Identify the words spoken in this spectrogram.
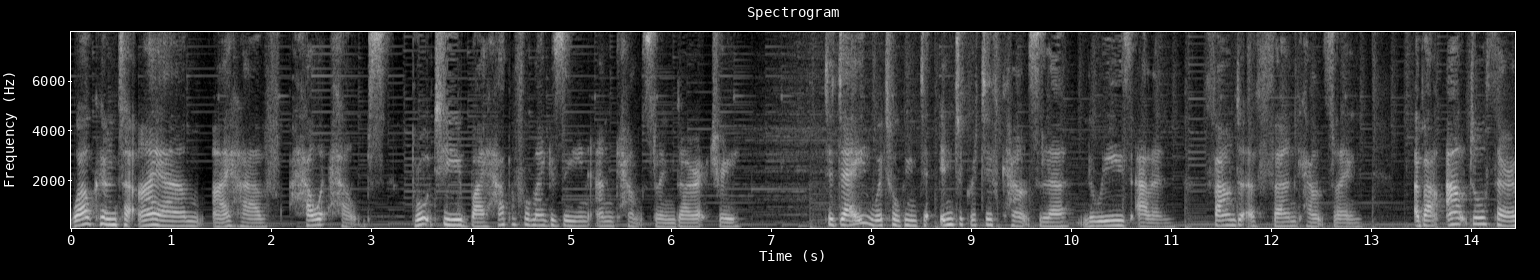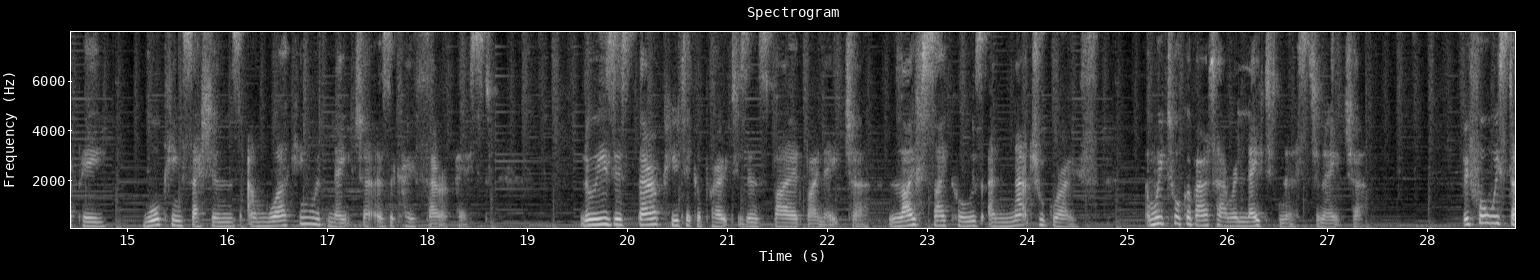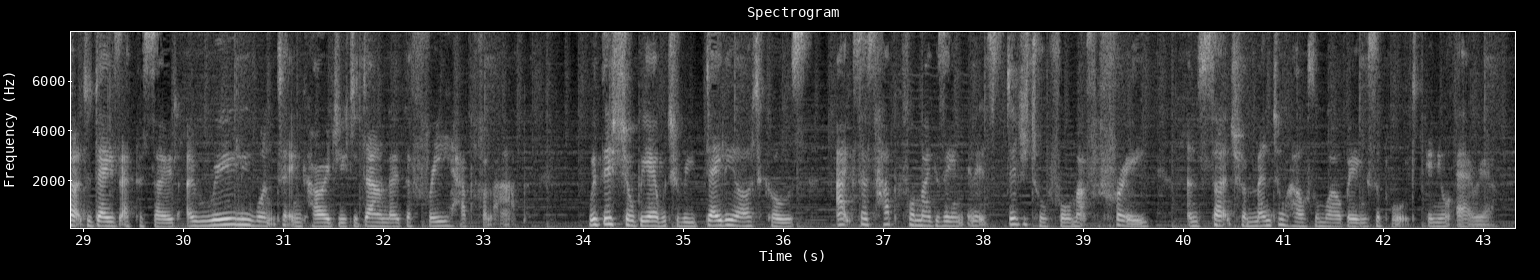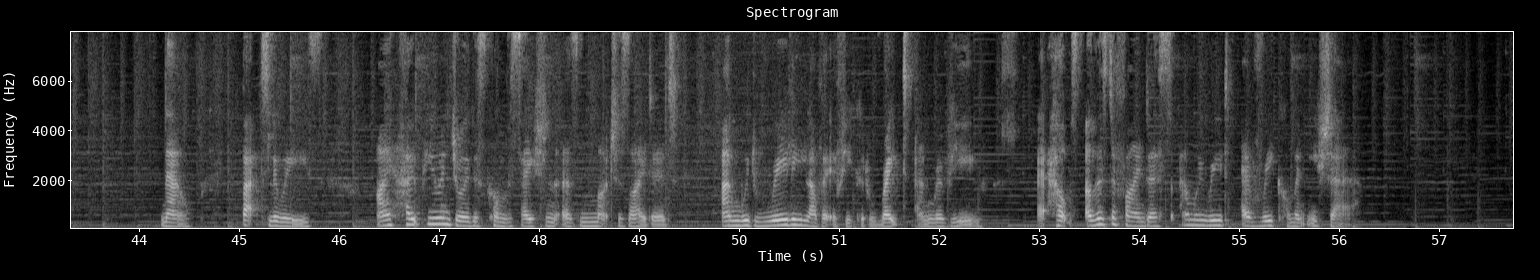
Welcome to I Am, I Have, How It Helps, brought to you by Happiful Magazine and Counselling Directory. Today we're talking to integrative counsellor Louise Allen, founder of Fern Counselling, about outdoor therapy, walking sessions, and working with nature as a co therapist. Louise's therapeutic approach is inspired by nature, life cycles, and natural growth, and we talk about our relatedness to nature. Before we start today's episode, I really want to encourage you to download the free Happiful app. With this, you'll be able to read daily articles, access Happiful magazine in its digital format for free, and search for mental health and wellbeing support in your area. Now, back to Louise. I hope you enjoy this conversation as much as I did, and we'd really love it if you could rate and review. It helps others to find us, and we read every comment you share.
